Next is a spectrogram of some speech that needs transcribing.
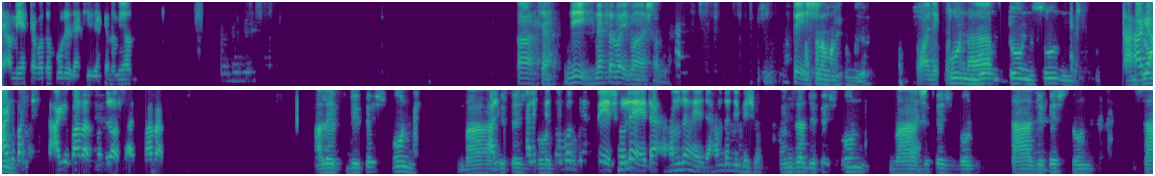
আমি একটা কথা বলে রাখি দেখেন আমি আচ্ছা জি নাসার ভাই মাশাআল্লাহ। বেশ। আসসালামু আলাইকুম ওয়ালাইকুম উন আসসালাম। আগে আগে আগে বানান আগে বানান। আলিফ দুই পেশ উন বা দুই পেশ দিয়ে পেশ হলে এটা হামজা হয়ে যায় হামজা দিয়ে পেশ হচ্ছে হামজা দুই পেশ উন বা হ্যাঁ। দুই পেশ বুন তা দুই পেশ তুন সা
